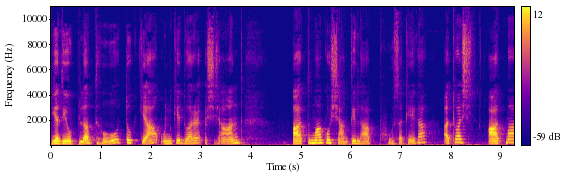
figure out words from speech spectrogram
यदि उपलब्ध हो तो क्या उनके द्वारा शांत आत्मा को शांति लाभ हो सकेगा? अथवा आत्मा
